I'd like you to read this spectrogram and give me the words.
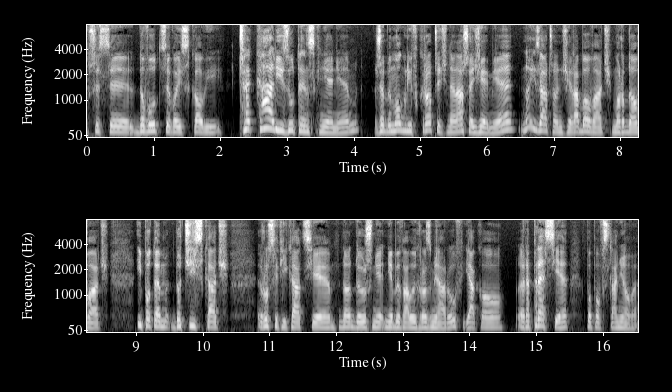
wszyscy dowódcy wojskowi czekali z utęsknieniem, żeby mogli wkroczyć na nasze ziemię, no i zacząć rabować, mordować i potem dociskać rusyfikację no, do już nie, niebywałych rozmiarów jako represje popowstaniowe.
